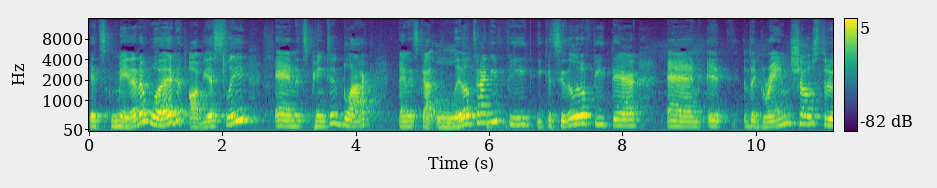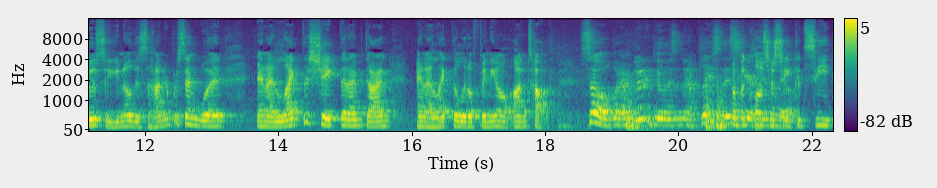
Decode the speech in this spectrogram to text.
It's made out of wood, obviously, and it's painted black and it's got little tiny feet. You can see the little feet there and it the grain shows through so you know this 100% wood and I like the shape that I've done and I like the little finial on top. So what I'm gonna do is I'm gonna place this a little bit closer so you could see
